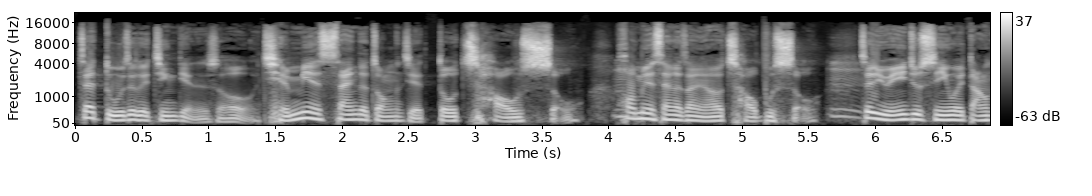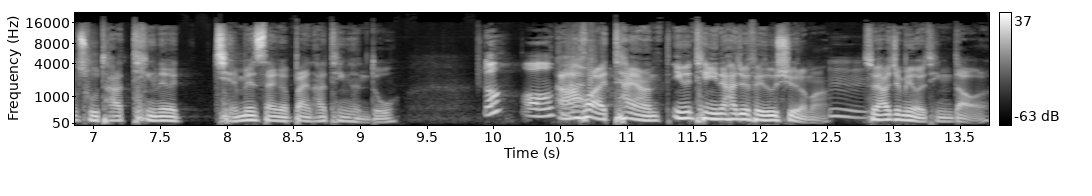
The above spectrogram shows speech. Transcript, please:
在读这个经典的时候，前面三个章节都超熟，后面三个章节要超不熟。嗯这原因就是因为当初他听那个前面三个半，他听很多，哦，OK，啊，后来太阳因为天一亮，他就飞出去了嘛，所以他就没有听到了。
